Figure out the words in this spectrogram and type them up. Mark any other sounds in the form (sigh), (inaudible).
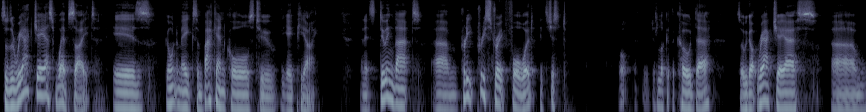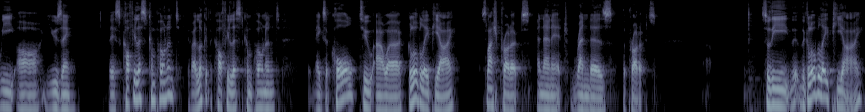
So the React.js website is going to make some backend calls to the API. And it's doing that um, pretty, pretty straightforward. It's just, well, if we just look at the code there. So we got React.js. Um, we are using this coffee list component. If I look at the coffee list component, it makes a call to our global API slash products, and then it renders the products. So the, the, the global API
